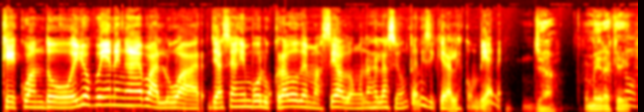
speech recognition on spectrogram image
que cuando ellos vienen a evaluar, ya se han involucrado demasiado en una relación que ni siquiera les conviene. Ya. Mira que No.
